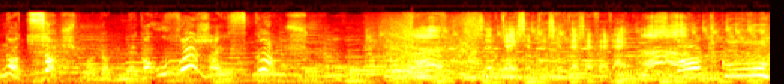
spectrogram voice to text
No coś podobnego. Uważaj, skoczku. Szybciej, szybciej, szybciej, szybciej. Skoczku!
